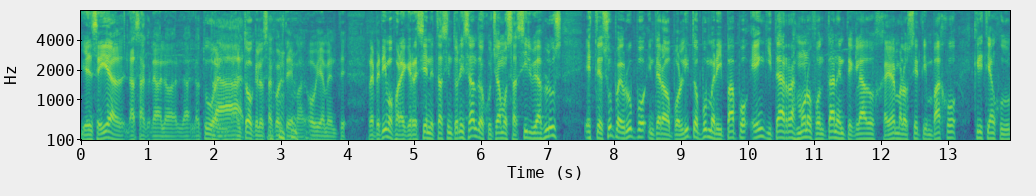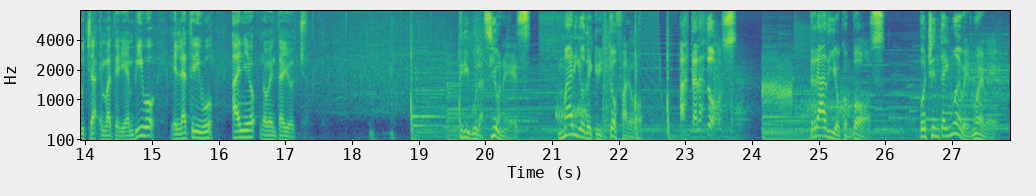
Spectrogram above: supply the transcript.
Y enseguida la, la- la- tuvo al- Claro. al toque, lo sacó el tema, obviamente. Repetimos para el que recién está sintonizando, escuchamos a Silvia Blues, este supergrupo integrado por Lito Pumer y Papo en guitarras, Mono Fontana en teclados, Javier Malosetti en bajo, Cristian Judurcha en batería. En vivo, en la tribu, año 98. Tribulaciones. Mario de Cristófaro. Hasta las 2. Radio con Voz. 899.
